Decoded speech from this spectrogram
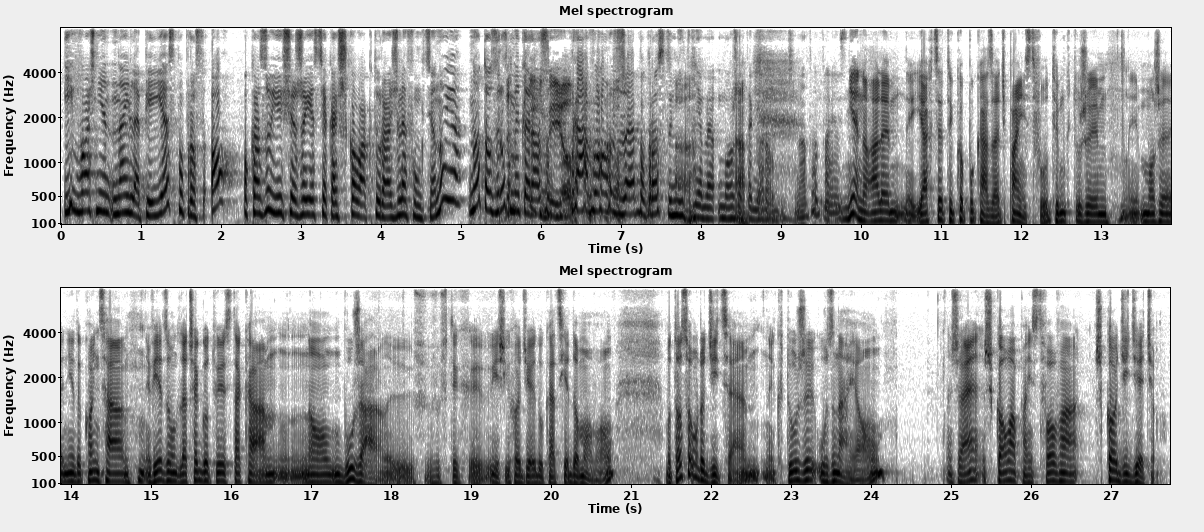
I właśnie najlepiej jest po prostu, o, okazuje się, że jest jakaś szkoła, która źle funkcjonuje, no to zróbmy teraz ją. prawo, że po prostu nikt nie może tego robić. No to to jest... Nie, no ale ja chcę tylko pokazać Państwu, tym, którzy może nie do końca wiedzą, dlaczego tu jest taka no, burza w, w tych, jeśli chodzi o edukację domową. Bo to są rodzice, którzy uznają, że szkoła państwowa szkodzi dzieciom.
